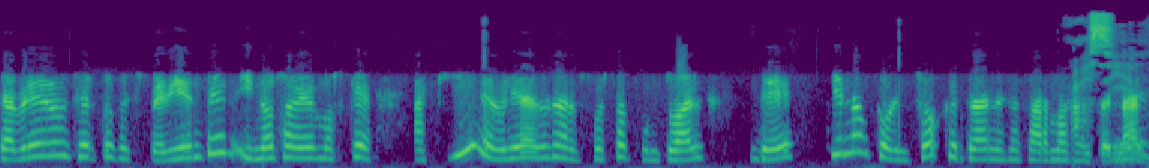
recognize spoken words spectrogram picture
Se abrieron ciertos expedientes y no sabemos qué. Aquí debería haber una respuesta puntual de quién autorizó que entraran esas armas al penal,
